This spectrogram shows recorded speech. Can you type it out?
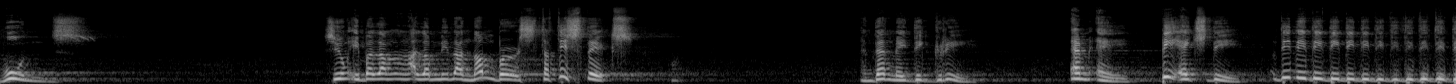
wounds. So yung iba lang ang alam nila, numbers, statistics. And then may degree. MA, PhD, D, D, D, D, D, D, D, D, D, D, D, D.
